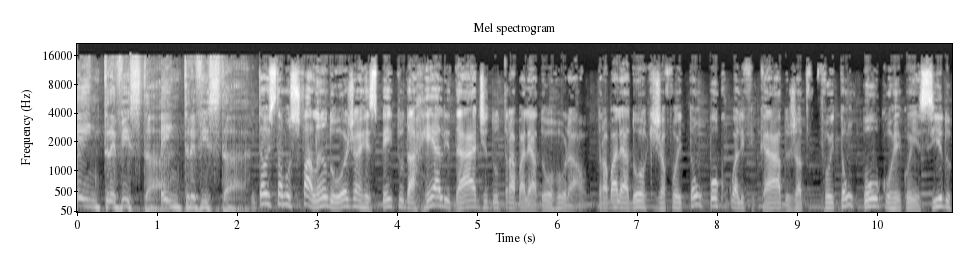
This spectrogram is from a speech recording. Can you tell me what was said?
Entrevista. Entrevista. Então estamos falando hoje a respeito da realidade do trabalhador rural. Trabalhador que já foi tão pouco qualificado, já foi tão pouco reconhecido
